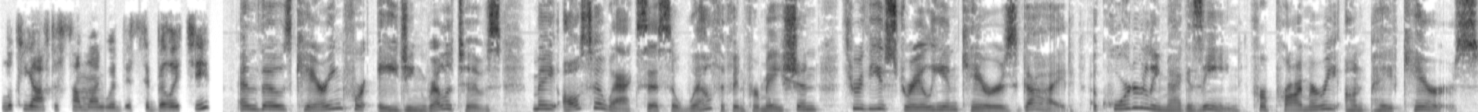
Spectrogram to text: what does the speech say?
looking after someone with disability. And those caring for aging relatives may also access a wealth of information through the Australian Carers Guide, a quarterly magazine for primary unpaid carers.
